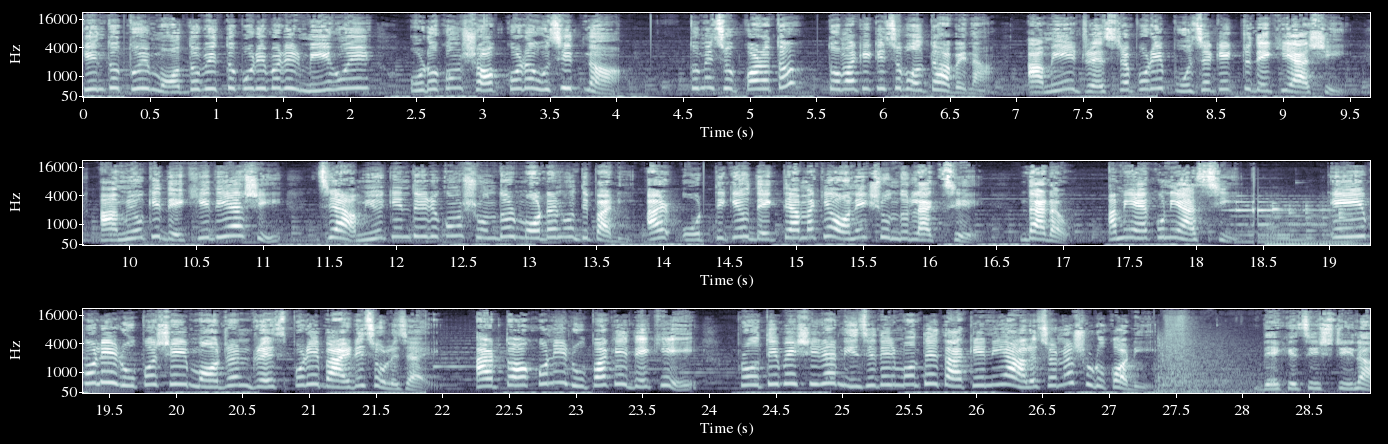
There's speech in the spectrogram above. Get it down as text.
কিন্তু তুই মধ্যবিত্ত পরিবারের মেয়ে হয়ে ওরকম শখ করা উচিত না। তুমি চুপ করো তো, তোমাকে কিছু বলতে হবে না। আমি এই ড্রেসটা পরে পূজাকে একটু দেখিয়ে আসি। আমিও কি দেখিয়ে দিয়ে আসি যে আমিও কিন্তু এরকম সুন্দর মডার্ন হতে পারি। আর ওর থেকেও দেখতে আমাকে অনেক সুন্দর লাগছে। দাঁড়াও, আমি এখনই আসছি। এই বলে রূপা সেই মডার্ন ড্রেস পরে বাইরে চলে যায়। আর তখনই রূপাকে দেখে প্রতিবেশীরা নিজেদের মধ্যে তাকে নিয়ে আলোচনা শুরু করে। দেখেছিস, টিনা?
